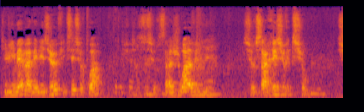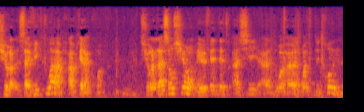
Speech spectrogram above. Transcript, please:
qui lui-même avait les yeux fixés sur quoi? Sur sa joie à venir, sur sa résurrection, sur sa victoire après la croix, sur l'ascension et le fait d'être assis à, à la droite du trône.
